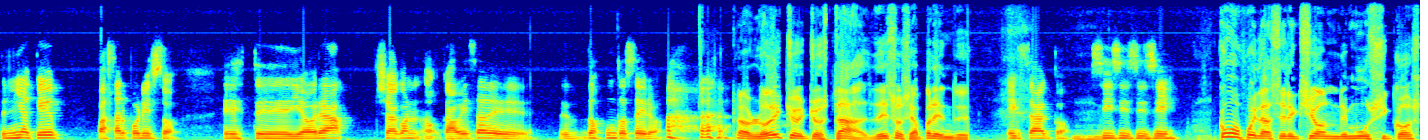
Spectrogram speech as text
tenía que pasar por eso. Este, y ahora ya con cabeza de, 2.0. claro, lo hecho, hecho está, de eso se aprende. Exacto, sí, sí, sí, sí. ¿Cómo fue la selección de músicos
